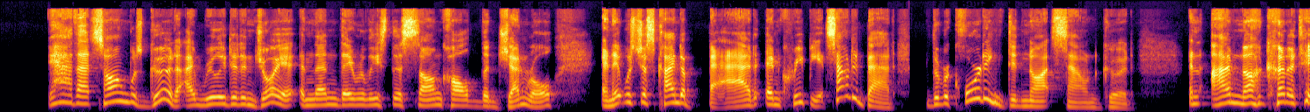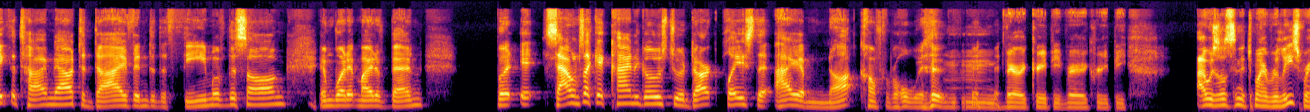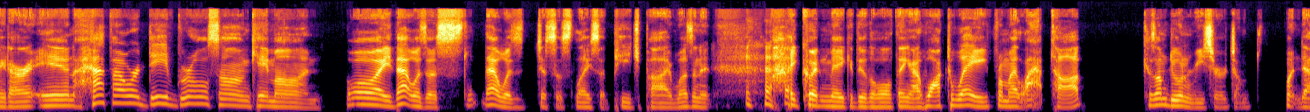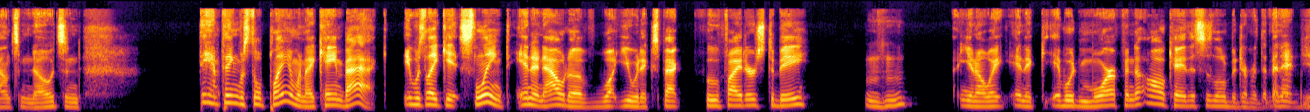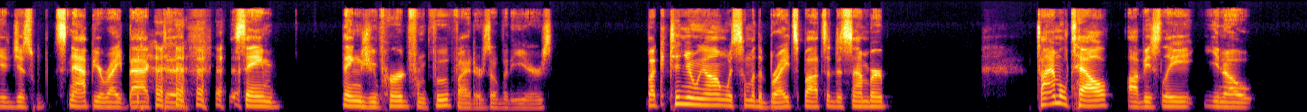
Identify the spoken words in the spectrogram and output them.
Yeah, that song was good. I really did enjoy it. And then they released this song called The General, and it was just kind of bad and creepy. It sounded bad. The recording did not sound good. And I'm not going to take the time now to dive into the theme of the song and what it might have been. But it sounds like it kind of goes to a dark place that I am not comfortable with. Mm, very creepy, very creepy. I was listening to my release radar, and a half hour Dave Grohl song came on. Boy, that was a that was just a slice of peach pie, wasn't it? I couldn't make it through the whole thing. I walked away from my laptop because I'm doing research. I'm putting down some notes, and damn thing was still playing when I came back. It was like it slinked in and out of what you would expect Foo Fighters to be. Hmm You know, it, and it it would morph into oh, okay, this is a little bit different. The minute you just snap you right back to the same things you've heard from Foo Fighters over the years. But continuing on with some of the bright spots of December, time will tell. Obviously, you know,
